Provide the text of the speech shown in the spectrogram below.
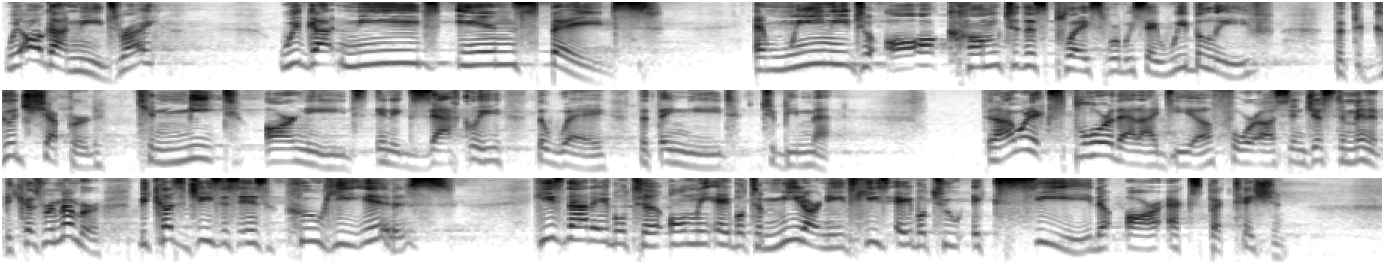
We all got needs, right? We've got needs in spades. And we need to all come to this place where we say, we believe that the Good Shepherd can meet our needs in exactly the way that they need to be met. And I want to explore that idea for us in just a minute because remember, because Jesus is who he is, he's not able to only able to meet our needs, he's able to exceed our expectation.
